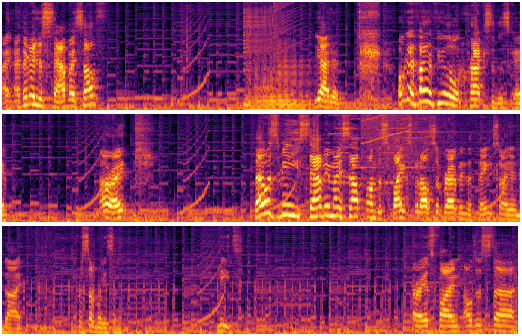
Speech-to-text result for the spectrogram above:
I, I think I just stabbed myself. Yeah, I did. okay, I found a few little cracks in this game. Alright. That was me stabbing myself on the spikes, but also grabbing the thing so I didn't die. For some reason. Neat. Alright, it's fine. I'll just, uh...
